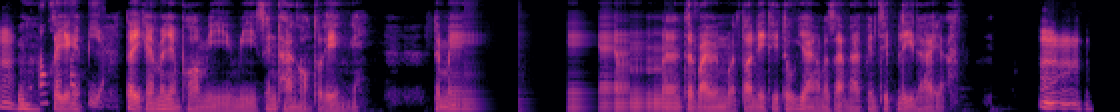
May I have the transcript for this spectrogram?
อืมอืมก็ต้องแต่ค่ยังไงอยๆเปลี่ยนแต่ยังไงมันยังพอมีมีเส้นทางของตัวเองไงแต่ไม่มันจะไปเป็นเหมือนตอนนี้ที่ทุกอย่างมันสามารถเป็นจิบลีได้อะอืมอืมอืม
